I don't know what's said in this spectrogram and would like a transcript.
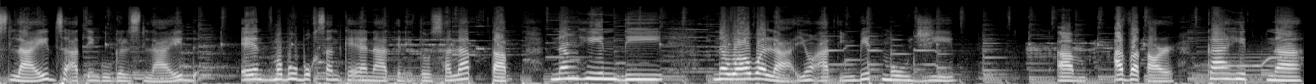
slide, sa ating Google Slide, and mabubuksan kaya natin ito sa laptop nang hindi nawawala yung ating Bitmoji um, avatar kahit na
